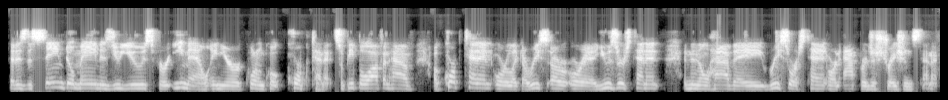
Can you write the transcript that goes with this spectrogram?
that is the same domain as you use for email in your quote unquote corp tenant. So people often have a corp tenant or like a res- or, or a user's tenant, and then they'll have a resource tenant or an app registrations tenant.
